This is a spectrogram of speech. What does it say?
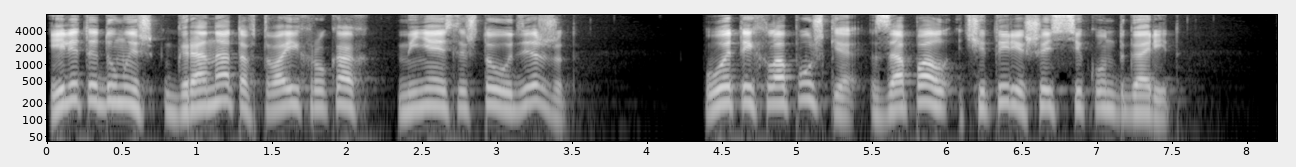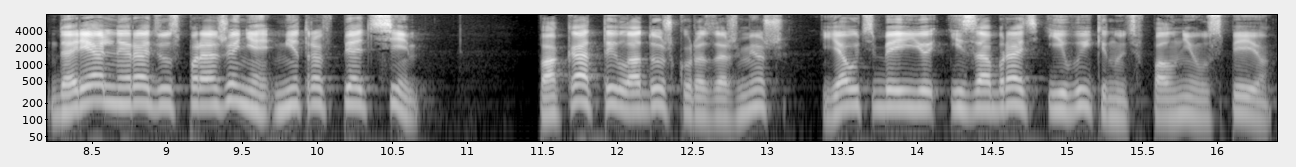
Или ты думаешь, граната в твоих руках меня, если что, удержит? У этой хлопушки запал 4-6 секунд горит. Да реальный радиус поражения метров 5-7. Пока ты ладошку разожмешь, я у тебя ее и забрать, и выкинуть вполне успею.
